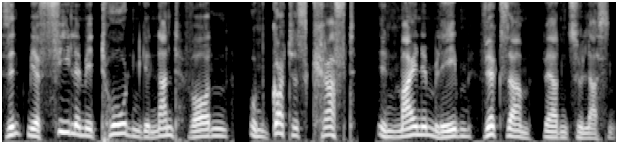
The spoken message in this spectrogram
sind mir viele Methoden genannt worden, um Gottes Kraft in meinem Leben wirksam werden zu lassen.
